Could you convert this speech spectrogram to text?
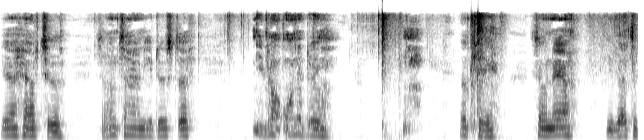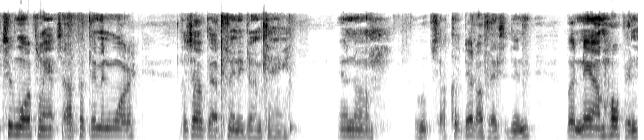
Yeah, I have to. Sometimes you do stuff you don't want to do. Okay, so now you got your two more plants. I'll put them in water because I've got plenty of dumb cane. And, um, oops, I cut that off accidentally. But now I'm hoping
